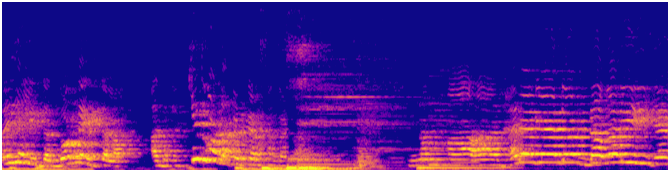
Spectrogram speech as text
ಕೈಯಲ್ಲಿದ್ದ ದೊಣ್ಣೆ ಇತ್ತಲ್ಲ, ಅದನ್ನು ಕಿತ್ಕೊಂಡ ಕಟ್ಕರ ಸಂಗಡ ನಮ್ಮ ಧರೆಗೆ ದೊಡ್ಡವರಿಗೆ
